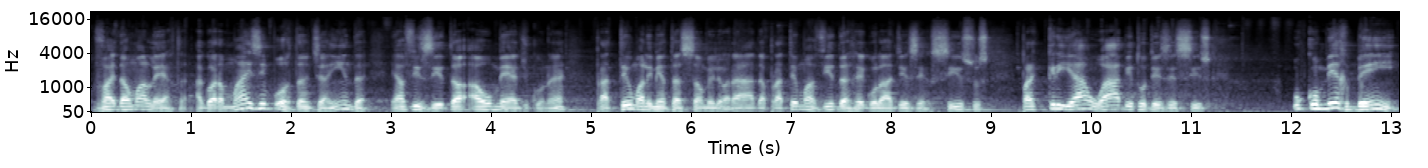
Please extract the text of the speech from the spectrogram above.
vai dar um alerta. Agora, mais importante ainda é a visita ao médico, né? para ter uma alimentação melhorada, para ter uma vida regular de exercícios, para criar o hábito de exercício. O comer bem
